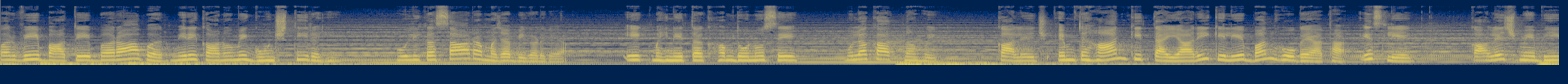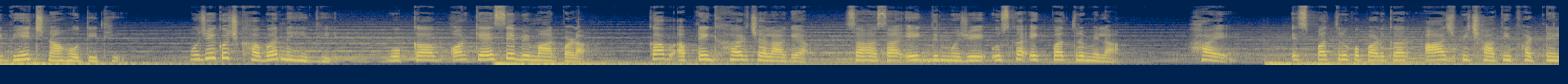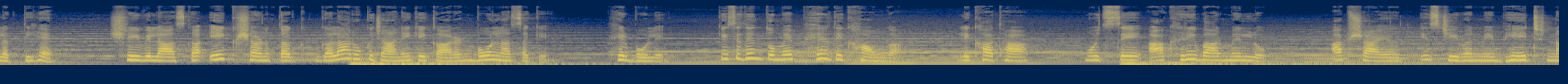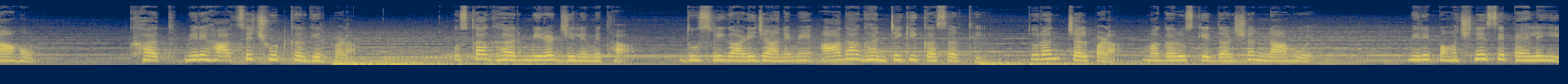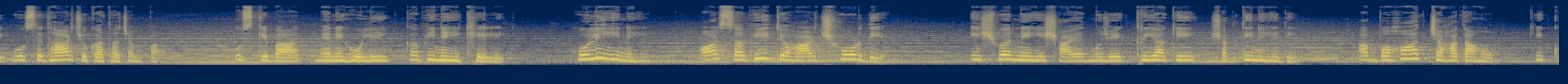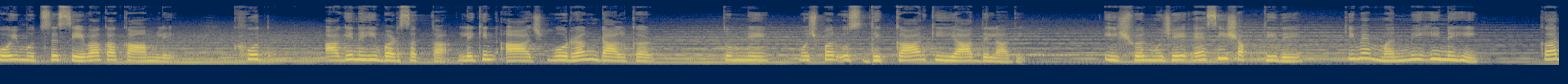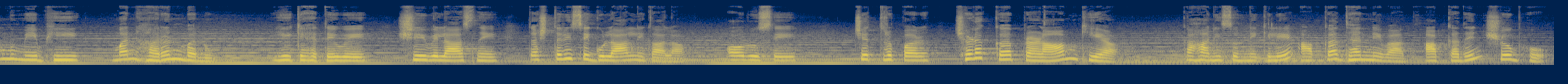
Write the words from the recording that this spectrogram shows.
पर वे बातें बराबर मेरे कानों में गूंजती रहीं। होली का सारा मज़ा बिगड़ गया। एक महीने तक हम दोनों से मुलाकात न हुई। कॉलेज इम्तिहान की तैयारी के लिए बंद हो गया था, इसलिए कॉलेज में भी भेंट ना होती थी। मुझे कुछ खबर नहीं थी, वो कब और कैसे बीमार पड़ा, कब अपने घर चला गया। सहसा एक दिन मुझे उसका एक पत्र मिला। हाय, इस पत्र को पढ़कर आज भी छाती फटने लगती है। श्रीविलास का एक क्षण तक गला रुक जाने के कारण बोल ना सके। फिर बोले किसी दिन तुम्हें फिर दिखाऊँगा। लिखा था, मुझसे आखिरी बार मिल लो। अब शायद इस जीवन में भेंट ना हो। खत मेरे हाथ से छूट कर गिर पड़ा। उसका घर मेरठ ज़िले में था। दूसरी गाड़ी जाने में आधा घंटे की कसर थी। तुरंत चल पड़ा, मगर उसके दर्शन ना हुए। मेरे पहुँचने से पहले ही वो सिधार चुका था चंपा। उसके बाद मैंने होली कभी नहीं खेली। होली ही नहीं, और सभी त्योहार छोड़ दिए। ईश्वर ने ही शायद मुझे क्रिया की शक्ति नहीं दी। अब बहुत चाहता हूँ कि कोई मुझसे सेवा का काम ले। खुद आगे नहीं बढ़ सकता, लेकिन आज वो रंग डालकर तुमने मुझ पर उस धिक्कार की याद दिला दी। ईश्वर मुझे ऐसी शक्ति दे कि मैं मन में ही नहीं, कर्म में भी मन हरण बनूं। ये कहते हुए श्री विलास ने तश्तरी से गुलाल निकाला और उसे चित्र पर छिड़क कर प्रणाम किया। कहानी सुनने के लिए आपका धन्यवाद। आपका दिन शुभ हो।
